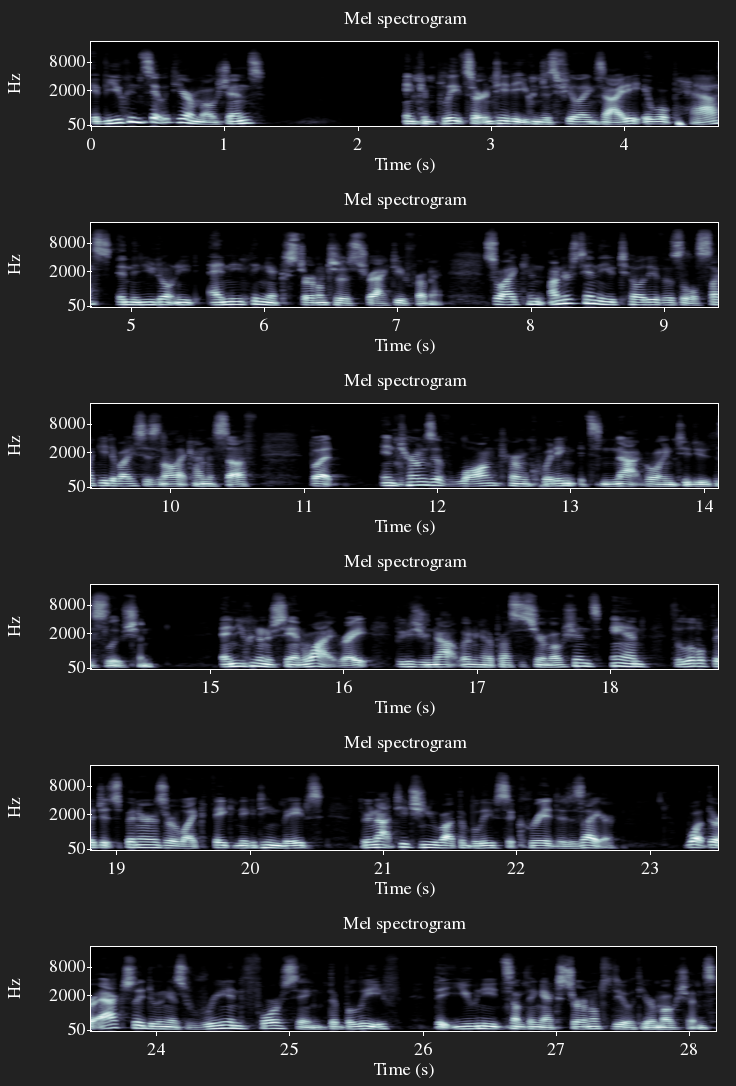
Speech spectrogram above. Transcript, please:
If you can sit with your emotions in complete certainty that you can just feel anxiety, it will pass, and then you don't need anything external to distract you from it. So I can understand the utility of those little sucky devices and all that kind of stuff, but in terms of long term quitting, it's not going to do the solution. And you can understand why, right? Because you're not learning how to process your emotions, and the little fidget spinners or like fake nicotine vapes, they're not teaching you about the beliefs that create the desire what they're actually doing is reinforcing the belief that you need something external to deal with your emotions,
